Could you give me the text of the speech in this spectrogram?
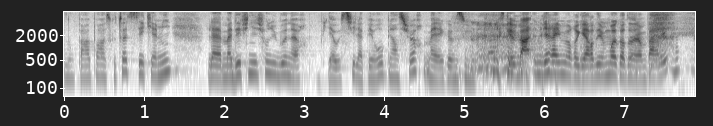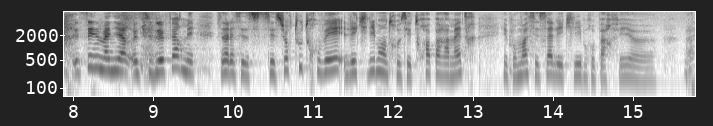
donc par rapport à ce que toi tu sais Camille, la, ma définition du bonheur. Il y a aussi l'apéro bien sûr, mais comme parce que Mireille me regardait moi quand on en parlait. C'est une manière aussi de le faire, mais c'est surtout trouver l'équilibre entre ces trois paramètres. Et pour moi c'est ça l'équilibre parfait. Euh, voilà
